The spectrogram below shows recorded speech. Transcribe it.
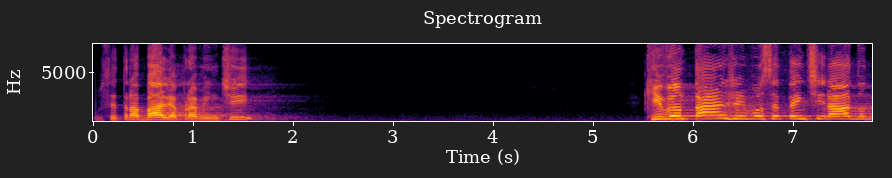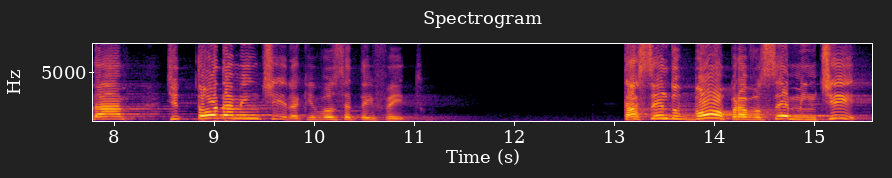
Você trabalha para mentir? Que vantagem você tem tirado da de toda a mentira que você tem feito. Está sendo bom para você mentir?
